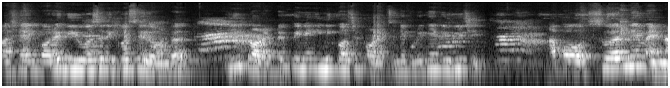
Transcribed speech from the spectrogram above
പക്ഷേ കുറേ വ്യൂവേഴ്സ് റിക്വസ്റ്റ് ചെയ്തുകൊണ്ട് ഈ പ്രോഡക്റ്റ് പിന്നെ ഇനി കുറച്ച് പ്രോഡക്റ്റിന്റെ കൂടി ഞാൻ റിവ്യൂ ചെയ്യും. അപ്പോൾ സുവർണ്യം എണ്ണ.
